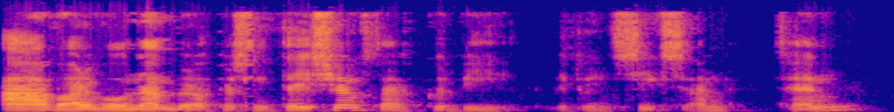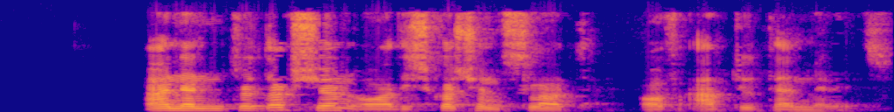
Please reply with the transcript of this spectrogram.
a variable number of presentations that could be between 6 and 10, and an introduction or discussion slot of up to 10 minutes.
